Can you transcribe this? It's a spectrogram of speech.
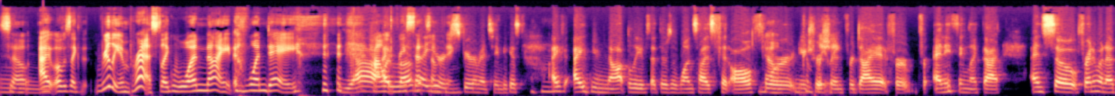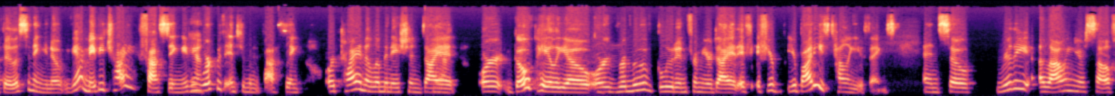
So Mm. I, I was like really impressed. Like one night, one day. Yeah, how I love that you're experimenting because Mhm. I, I do not believe that there's a one size fit all No, for nutrition, completely. for diet, for for anything like that. And so for anyone out there listening, you know, yeah, maybe try fasting, maybe Yeah. work with intermittent fasting or try an elimination diet or go paleo or Mhm. remove gluten from your diet if if your your body is telling you things. And so really allowing yourself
